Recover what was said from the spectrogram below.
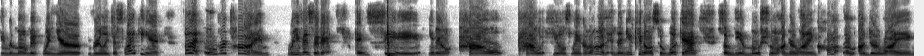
in the moment when you're really disliking it, but over time, revisit it and see, you know, how how it feels later on. And then you can also look at some of the emotional underlying co- uh, underlying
